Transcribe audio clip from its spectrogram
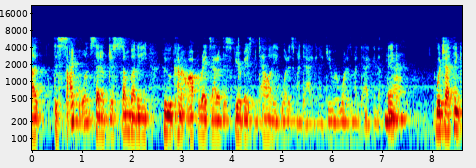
a disciple instead of just somebody who kind of operates out of this fear-based mentality of what is my dad going to do or what is my dad going to think Yeah. which I think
